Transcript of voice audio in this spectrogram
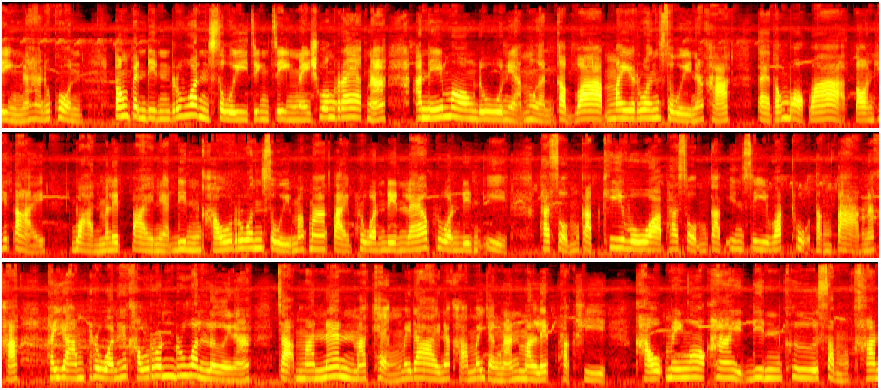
ริง ๆ นะคะทุกคนต้องเป็นดินร่วนซุยจริง ๆ ในช่วงแรกนะ อันนี้มองดูเนี่ยเหมือนกับว่าไม่ร่วนซุยนะคะ แต่ต้องบอกว่าตอนที่ไต่หวานเมล็ดไปเนี่ยดินเขาร่วนซุยมากๆไต่พรวนดินแล้วพรวนดินอีก ผสมกับขี้วัว ผสมกับอินทรีย์วัตถุต่างๆนะคะ พยายามพรวนให้เขาร่วนๆเลยนะ จะมาแน่นมาแข็งไม่ได้นะคะ ไม่อย่างนั้นเมล็ดผักชีเขาไม่งอกให้ดินคือสำคัญ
